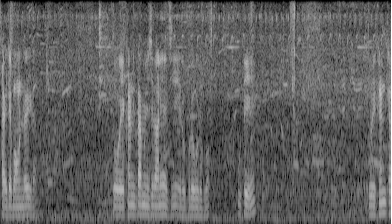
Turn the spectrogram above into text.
সাইডে বাউন্ডারিটা তো এখানটা আমি নিচে দাঁড়িয়ে আছি, এর উপরে উঠবো। উঠে তো এখানটা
